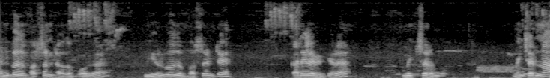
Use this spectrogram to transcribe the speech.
எண்பது பர்சன்ட் அதை போடுறேன் இருபது பர்சன்ட்டு கடையில் விற்கிற மிக்சருங்க மிக்சர்னா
